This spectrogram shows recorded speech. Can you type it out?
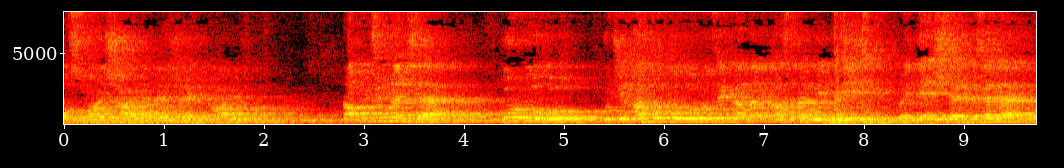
Osmanlı şairine Şeyh Galip. Rabbim cümlemize bu ruhu, bu cihat ruhunu tekrardan kazanabilmeyi ve gençlerimize de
